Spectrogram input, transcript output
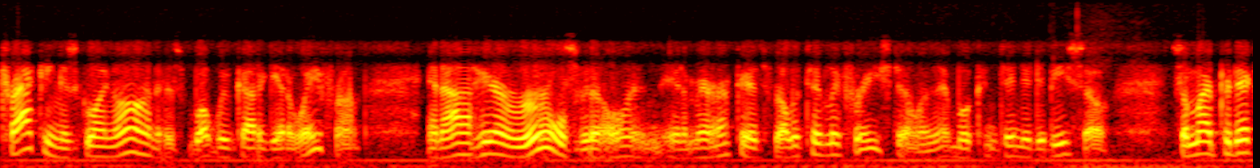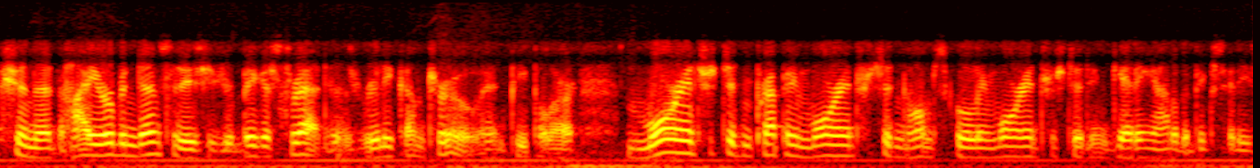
tracking is going on is what we've got to get away from. And out here in Ruralsville in, in America, it's relatively free still, and it will continue to be so. So my prediction that high urban densities is your biggest threat has really come true, and people are more interested in prepping, more interested in homeschooling, more interested in getting out of the big cities.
